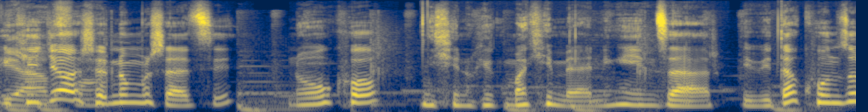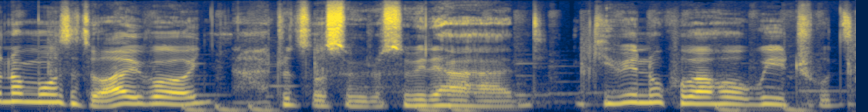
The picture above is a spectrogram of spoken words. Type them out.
ikiryoshe n'umushatsi ni uko ni ikintu kiguma kimera ni nk'inzara. Ibidakunze uno munsi uzoba wabibonye ntaco uzosubira usubire hahandi. Ikibi ni ukubaho wicuza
